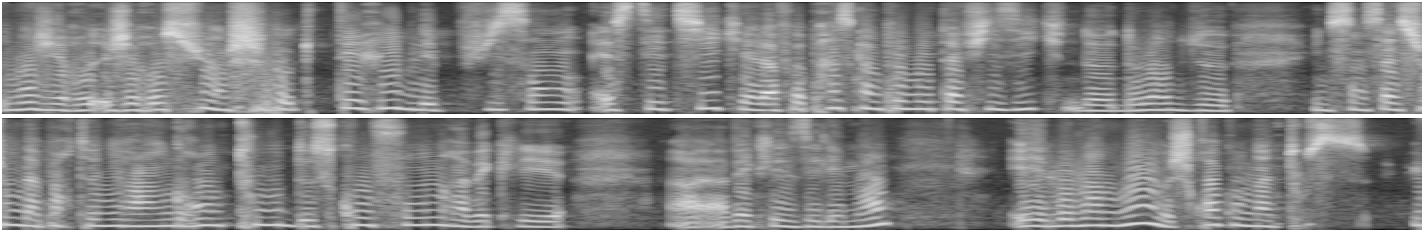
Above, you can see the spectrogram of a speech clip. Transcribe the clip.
moi, j'ai reçu un choc terrible et puissant, esthétique et à la fois presque un peu métaphysique, de, l'ordre d'une sensation d'appartenir à un grand tout, de se confondre avec les, avec les éléments. Et le lendemain, je crois qu'on a tous eu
